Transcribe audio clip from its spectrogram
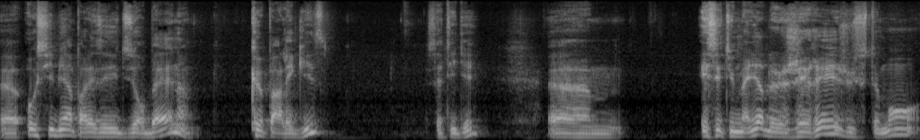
euh, aussi bien par les élites urbaines que par l'Église, cette idée. Euh, et c'est une manière de gérer justement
